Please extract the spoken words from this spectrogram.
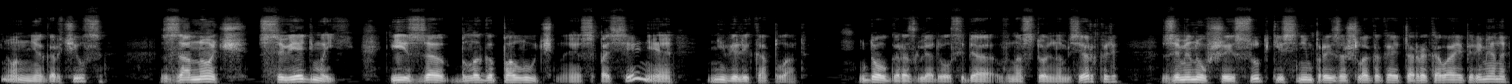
Он не огорчился. За ночь с ведьмой и за благополучное спасение — невелика плата. Долго разглядывал себя в настольном зеркале. За минувшие сутки с ним произошла какая-то роковая перемена,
